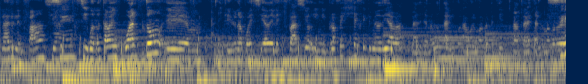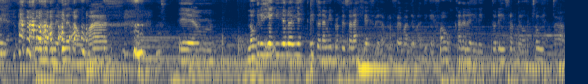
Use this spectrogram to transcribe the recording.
Claro, en la infancia. Sí, sí cuando estaba en cuarto, eh, escribí una poesía del espacio y mi profe jefe que me odiaba, la Adriana Botálico, la vuelvo a repetir, la otra vez también me acuerdo de ella, que me tiene traumada. Eh, no creía que yo la había escrito, era mi profesora jefe, era profe de matemática. Y fue a buscar a la directora y hizo el mejor show y estaba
